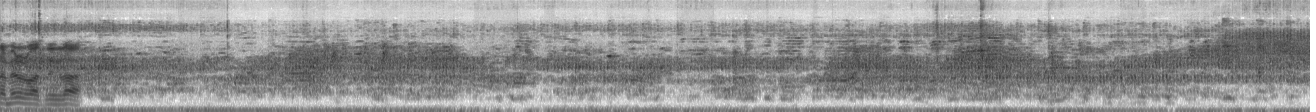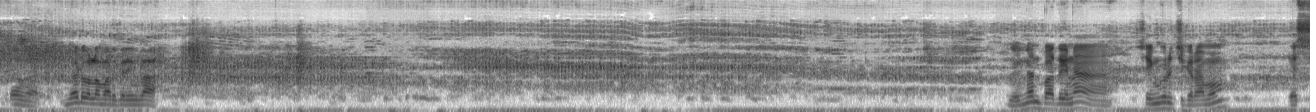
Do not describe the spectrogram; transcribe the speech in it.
என்ன மேலே பார்த்துங்களா மேடு வெள்ளமாக இருக்கிறீங்களா எங்கன்னு பார்த்தீங்கன்னா செங்குறிச்சி கிராமம் எஸ்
